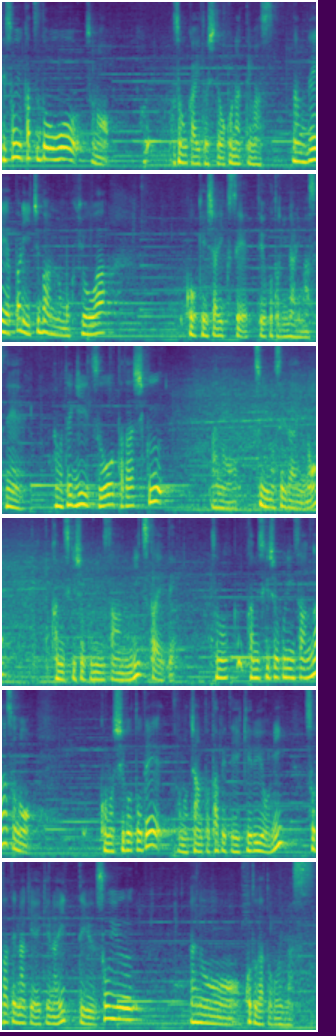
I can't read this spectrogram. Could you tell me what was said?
でそういう活動をその保存会として行ってます。なのでやっぱり一番の目標は後継者育成っていうことになりますね。なので技術を正しくあの次の世代の紙すき職人さんに伝えてその紙すき職人さんがそのこの仕事でそのちゃんと食べていけるように育てなきゃいけないっていうそういうあのことだと思います。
